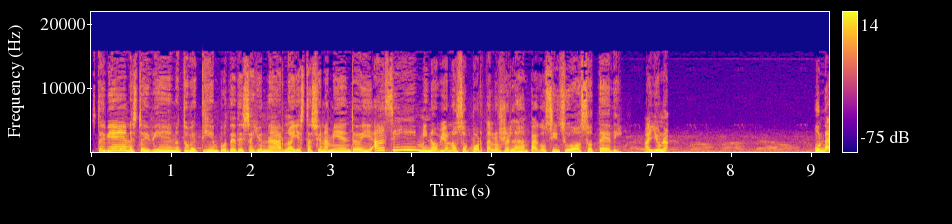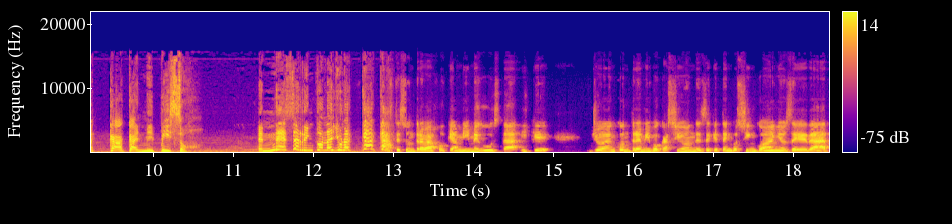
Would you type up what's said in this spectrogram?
Estoy bien, estoy bien. No tuve tiempo de desayunar, no hay estacionamiento y... Ah, sí, mi novio no soporta los relámpagos sin su oso Teddy. Hay una... Una caca en mi piso. En ese rincón hay una caca. Este es un trabajo que a mí me gusta y que yo encontré mi vocación desde que tengo cinco años de edad,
